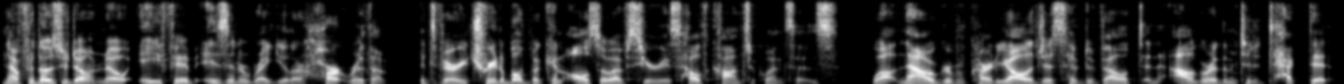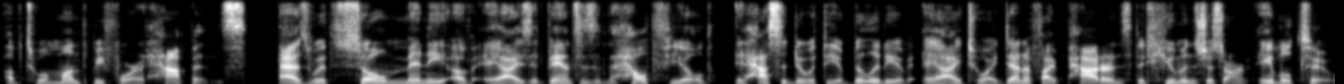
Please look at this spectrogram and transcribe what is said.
Now, for those who don't know, AFib is an irregular heart rhythm. It's very treatable, but can also have serious health consequences. Well, now a group of cardiologists have developed an algorithm to detect it up to a month before it happens. As with so many of AI's advances in the health field, it has to do with the ability of AI to identify patterns that humans just aren't able to.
